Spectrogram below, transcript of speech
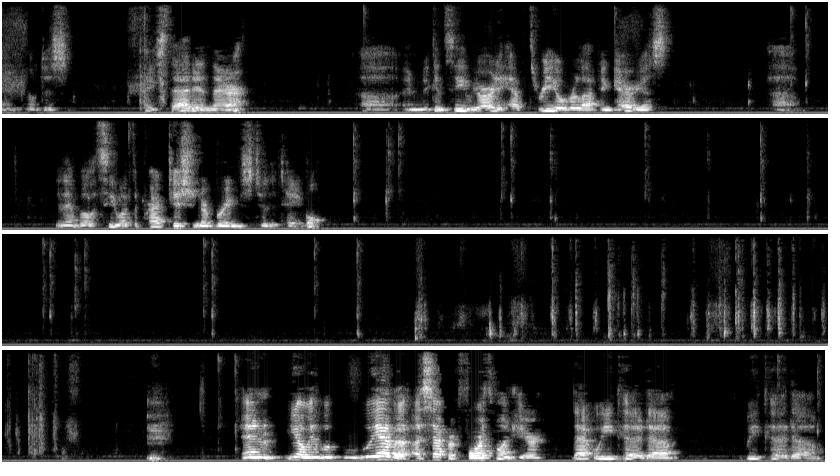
And we'll just paste that in there. Uh, and we can see we already have three overlapping areas. Um, and then we'll see what the practitioner brings to the table. you know, we, have a, a separate fourth one here that we could uh, we could uh,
